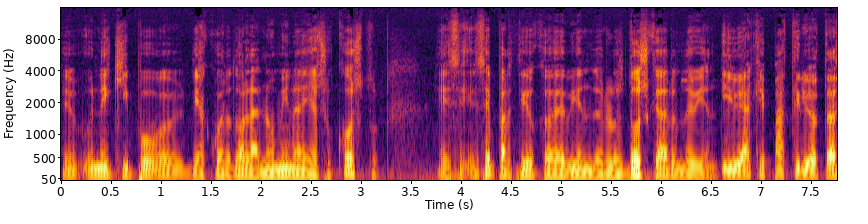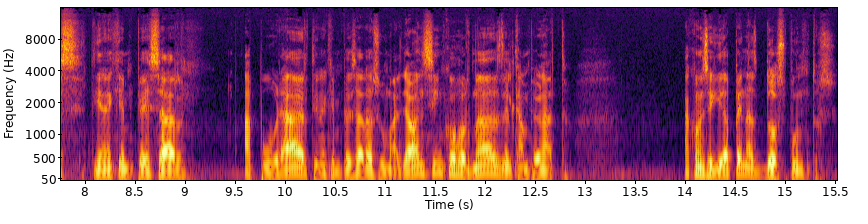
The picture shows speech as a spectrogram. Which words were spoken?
eh, un equipo de acuerdo a la nómina y a su costo. Ese, ese partido quedó debiendo, los dos quedaron debiendo. Y vea que Patriotas tiene que empezar apurar, tiene que empezar a sumar. Ya van cinco jornadas del campeonato. Ha conseguido apenas dos puntos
